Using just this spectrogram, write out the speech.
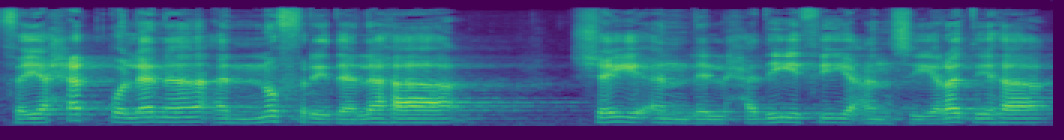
فيحق لنا أن نفرد لها شيئا للحديث عن سيرتها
